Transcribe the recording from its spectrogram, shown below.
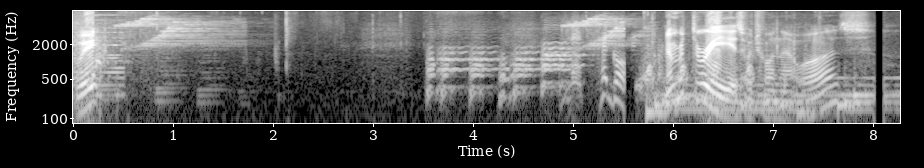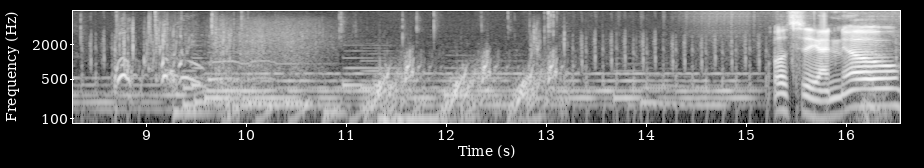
Sweet. Number three is which one that was. Well, let's see. I know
